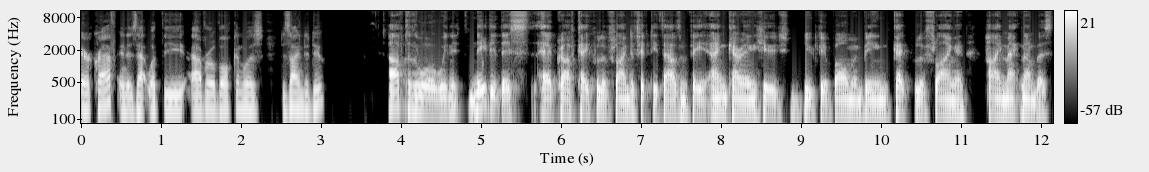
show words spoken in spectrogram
aircraft. And is that what the Avro Vulcan was designed to do? After the war, we needed this aircraft capable of flying to 50,000 feet and carrying a huge nuclear bomb and being capable of flying at high Mach numbers.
